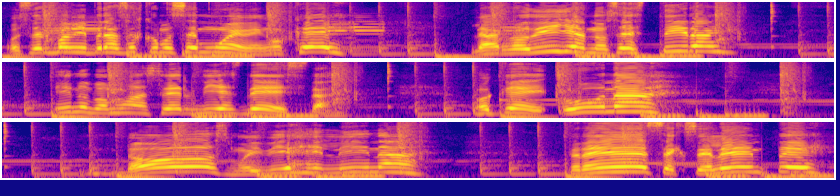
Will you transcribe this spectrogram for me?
Observa mis brazos cómo se mueven, ¿ok? Las rodillas no se estiran y nos vamos a hacer 10 de estas. Ok, una, dos, muy bien, Lina. Tres, excelente.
